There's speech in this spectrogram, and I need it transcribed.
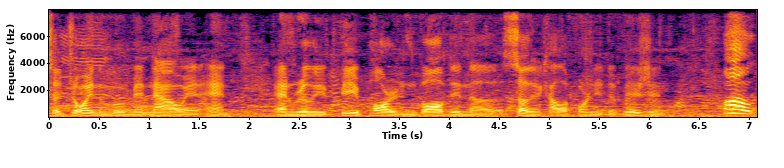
to join the movement now, and, and and really be a part and involved in the Southern California division. Oh,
